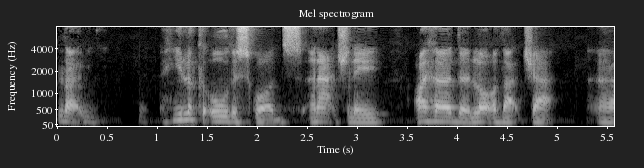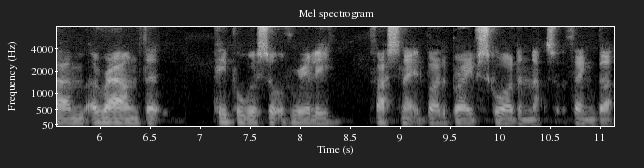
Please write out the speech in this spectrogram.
like you look at all the squads, and actually, I heard a lot of that chat um, around that people were sort of really fascinated by the Brave squad and that sort of thing. But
